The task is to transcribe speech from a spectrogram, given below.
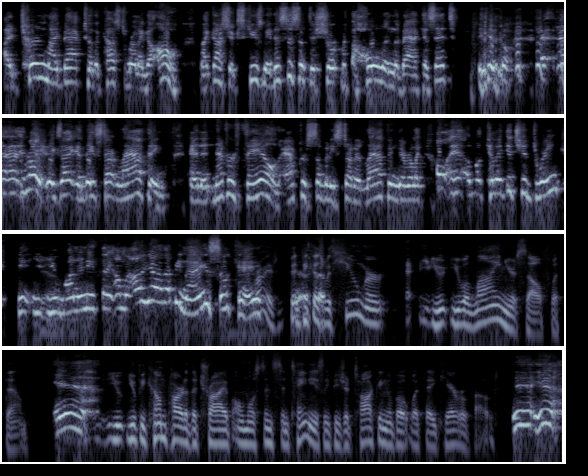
I turn my back to the customer and I go, oh my gosh, excuse me, this isn't the shirt with the hole in the back, is it? You know, uh, right, exactly. And they start laughing, and it never failed. After somebody started laughing, they were like, oh, eh, I, can I get you a drink? You, yeah. you want anything? I'm like, oh yeah, that'd be nice. Okay, right. But because with humor, you you align yourself with them yeah. You you become part of the tribe almost instantaneously because you're talking about what they care about. Yeah yeah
